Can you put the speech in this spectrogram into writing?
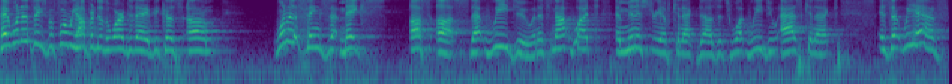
Hey, one of the things before we hop into the word today, because um, one of the things that makes us us that we do, and it's not what a ministry of Connect does, it's what we do as Connect, is that we have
